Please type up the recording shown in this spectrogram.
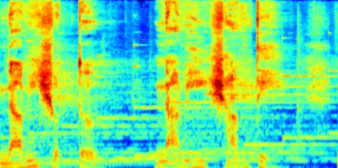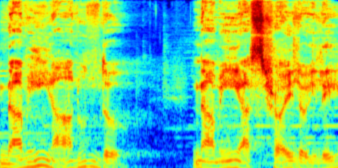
নামই সত্য, নামই শান্তি, নামই আনন্দ, নামই আশ্রয় লইলে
